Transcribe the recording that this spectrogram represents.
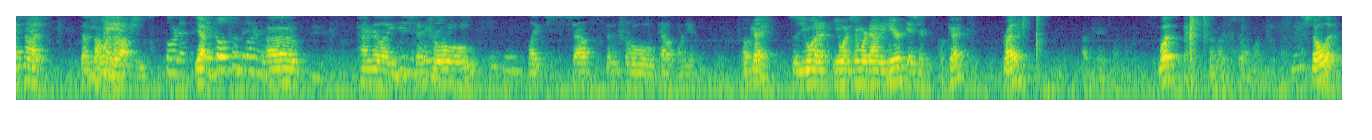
that's not, that's not one of our options. Florida. Yeah. The Gulf of Florida. Uh, kind of like central, like south central California. Okay, so you want it, you want it somewhere down in here? Yes, sir. Okay. Riley? What? Somebody stole one. Stole it?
